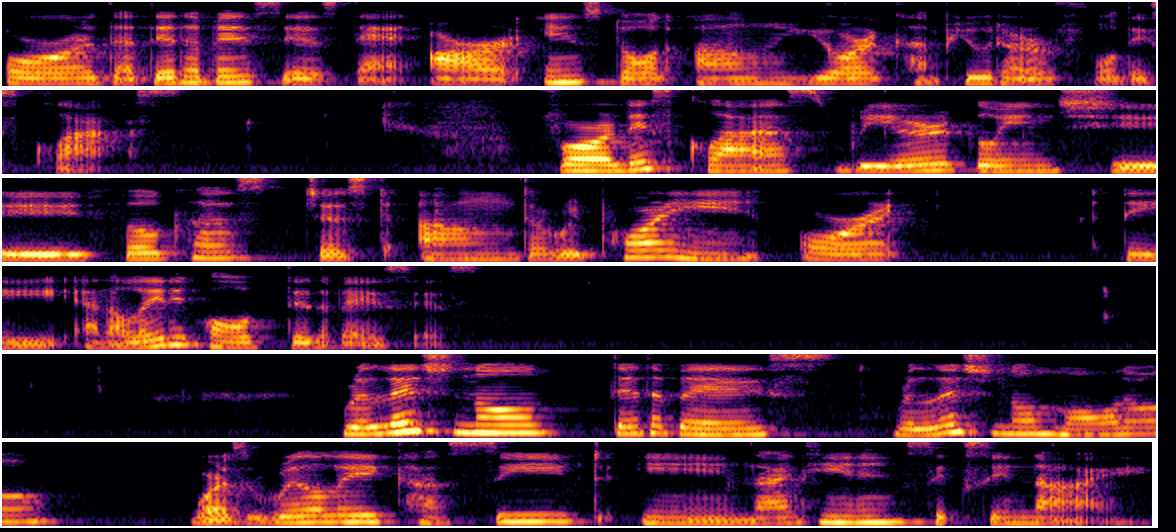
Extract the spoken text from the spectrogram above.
or the databases that are installed on your computer for this class. For this class, we're going to focus just on the reporting or the analytical databases. Relational database relational model was really conceived in 1969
